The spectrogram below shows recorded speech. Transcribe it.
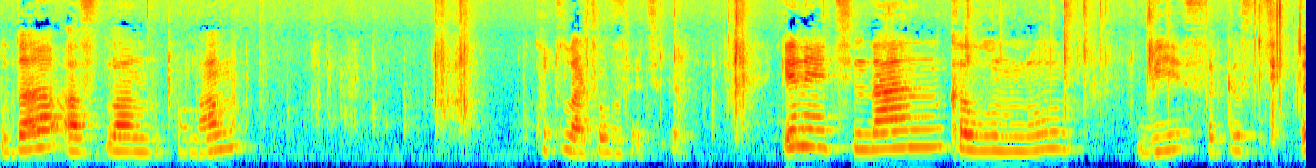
Bu da aslan olan kutular çok güzel. Gene içinden kavunlu bir sakız çıktı.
